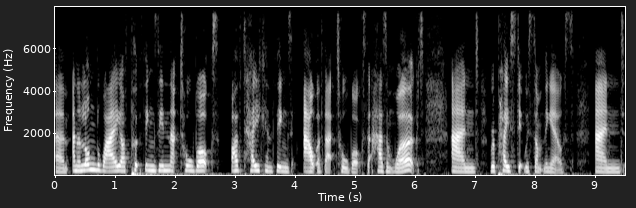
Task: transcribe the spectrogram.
Um, and along the way, I've put things in that toolbox. I've taken things out of that toolbox that hasn't worked and replaced it with something else. And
